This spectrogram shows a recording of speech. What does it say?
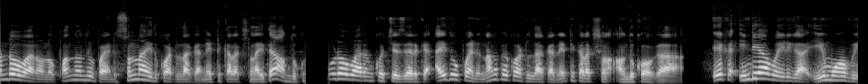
రెండో వారంలో పంతొమ్మిది పాయింట్ సున్నా ఐదు కోట్ల దాకా నెట్ కలెక్షన్ అయితే అందుకు మూడో వారంకి వచ్చేసరికి ఐదు పాయింట్ నలభై కోట్ల దాకా నెట్ కలెక్షన్ అందుకోగా. ఇక ఇండియా వైడ్గా ఈ మూవీ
